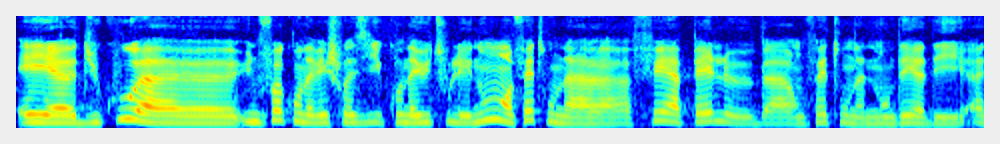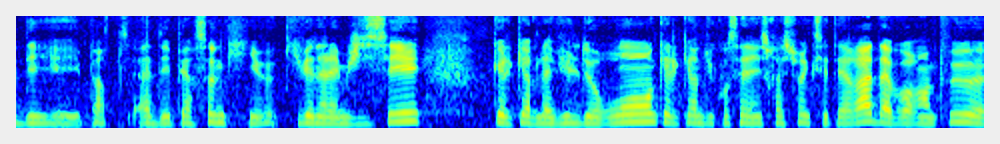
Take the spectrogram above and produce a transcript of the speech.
Et du coup une fois qu'on avait choisi, qu'on a eu tous les noms, en fait on a fait appel. Bah, en fait on a demandé à des, à des, à des personnes qui, qui viennent à la MJC quelqu'un de la ville de Rouen, quelqu'un du conseil d'administration, etc., d'avoir un peu euh,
